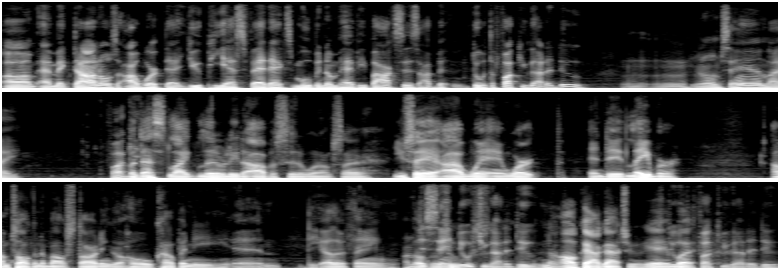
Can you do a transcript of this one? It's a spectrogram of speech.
um, at McDonald's. I worked at UPS, FedEx, moving them heavy boxes. I been do what the fuck you got to do. You know what I'm saying? Like, fuck But it. that's like literally the opposite of what I'm saying. You said I went and worked and did labor. I'm talking about starting a whole company and the other thing. I'm those just saying, two do what you got to do. No, okay, I got you. Yeah, do what but the fuck you got to do.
